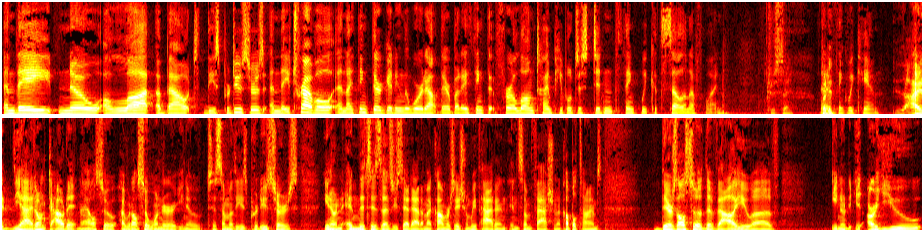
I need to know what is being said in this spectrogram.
And they know a lot about these producers and they travel. And I think they're getting the word out there. But I think that for a long time, people just didn't think we could sell enough wine. Interesting. But I it- think we can. I yeah, I don't doubt it, and I also I would also wonder, you know, to some of these producers, you know, and, and this is as you said, Adam, a conversation we've had in, in some fashion a couple times. There's also the value of, you know, are you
